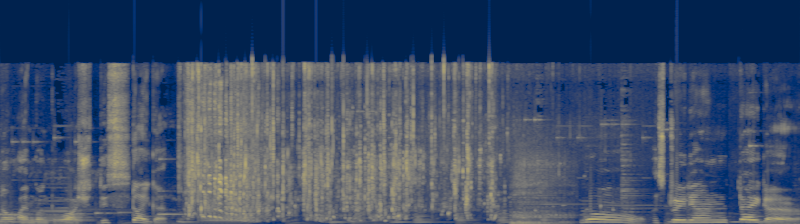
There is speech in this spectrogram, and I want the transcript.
Now I am going to wash this tiger. Whoa! Australian tiger.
